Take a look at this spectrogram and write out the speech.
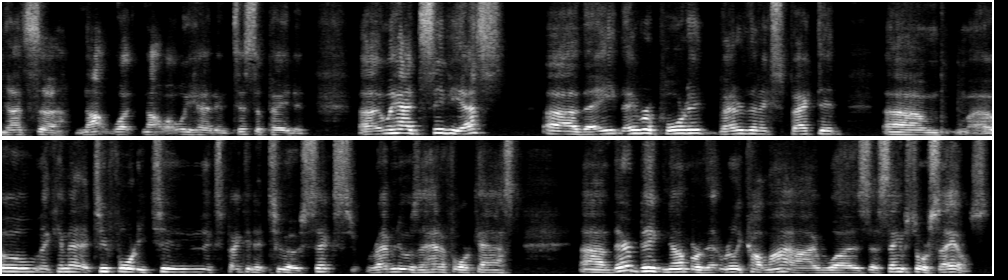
that's uh, not what not what we had anticipated. Uh, we had CVS. Uh, they they reported better than expected. Um, oh, they came in at 242, expected at 206. Revenue was ahead of forecast. Uh, their big number that really caught my eye was uh, same store sales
